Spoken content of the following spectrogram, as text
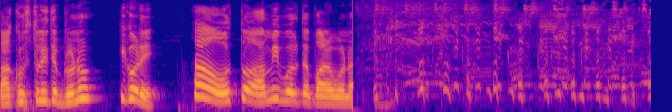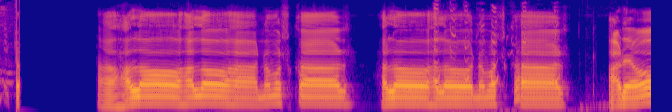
পাকস্থলিতে ব্রণ? কি করে? হ্যাঁ ও তো আমি বলতে পারব না। হ্যালো হ্যালো হ্যাঁ নমস্কার। হ্যালো হ্যালো নমস্কার। আরে ও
